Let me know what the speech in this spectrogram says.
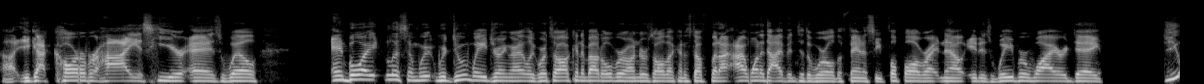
Uh, you got Carver High is here as well. And boy, listen, we're, we're doing wagering, right? Like we're talking about over unders, all that kind of stuff. But I, I want to dive into the world of fantasy football right now. It is waiver wire day. Do you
